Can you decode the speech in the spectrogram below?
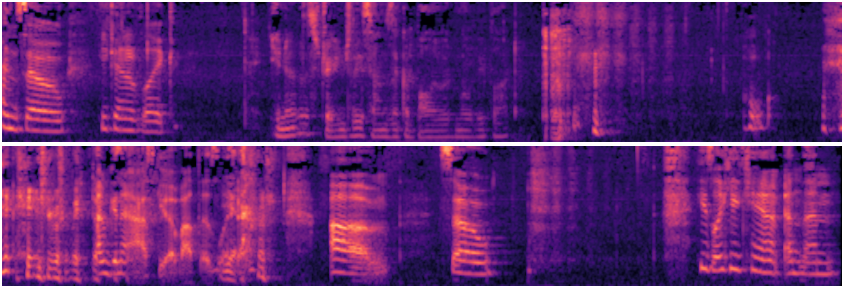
and so he kind of like, You know this strangely sounds like a Bollywood movie plot. really. I'm gonna ask you about this later. Yeah. Um, so he's like he can't, and then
